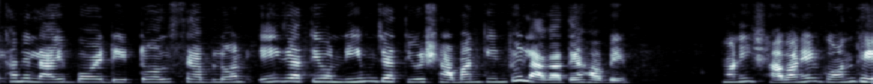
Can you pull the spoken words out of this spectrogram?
এখানে লাইফ বয় ডেটল, স্যাবলন এই জাতীয়, নিম জাতীয় সাবান কিন্তু লাগাতে হবে। মানে সাবানের গন্ধে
